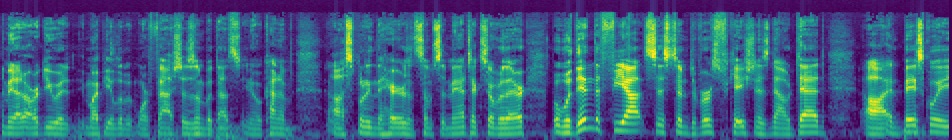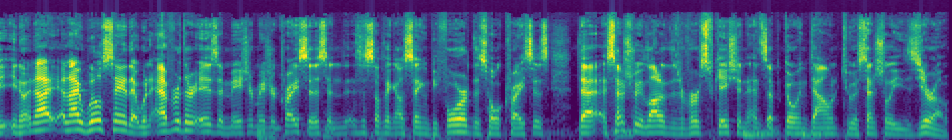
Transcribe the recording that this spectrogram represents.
I mean, I'd argue it, might be a little bit more fascism, but that's you know kind of uh, splitting the hairs and some semantics over there. But within the fiat system, diversification is now dead, uh, and basically, you know, and I and I will say that whenever there is a major major crisis, and this is something I was saying before this whole crisis, that essentially a lot of the diversification ends up going down to essentially zero,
